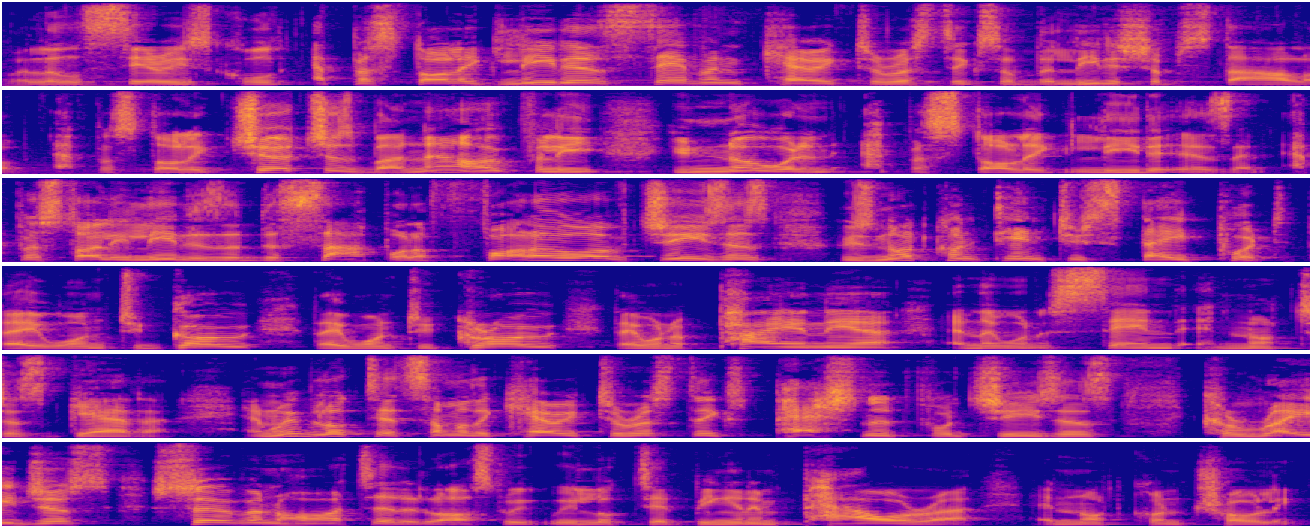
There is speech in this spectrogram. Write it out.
of a little series called Apostolic Leaders Seven Characteristics of the Leadership Style of Apostolic Churches. By now, hopefully, you know what an apostolic leader is. An apostolic leader is a disciple, a follower of Jesus who's not content to stay put. They want to go, they want to grow, they want to pioneer, and they want to send and not just gather. And we've looked at some of the characteristics passionate for Jesus, courageous, servant hearted. Last week, we looked at being an empowerer and not controlling.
